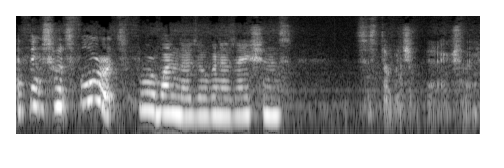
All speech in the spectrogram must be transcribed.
I think so it's for, it's for one of those organizations. Let's just double check that actually.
